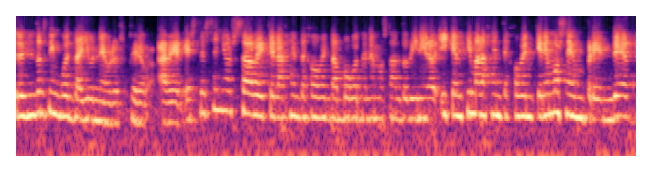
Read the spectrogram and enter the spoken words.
351 euros. Pero, a ver, este señor sabe que la gente joven tampoco tenemos tanto dinero y que encima la gente joven queremos emprender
